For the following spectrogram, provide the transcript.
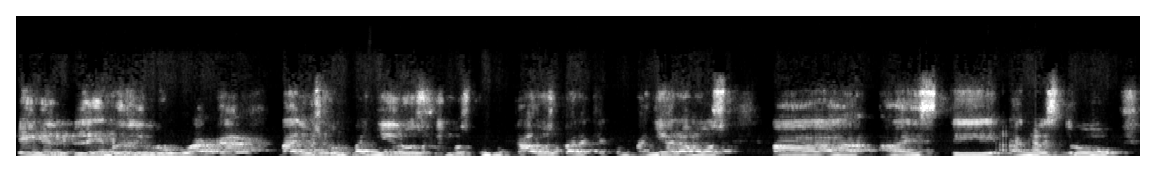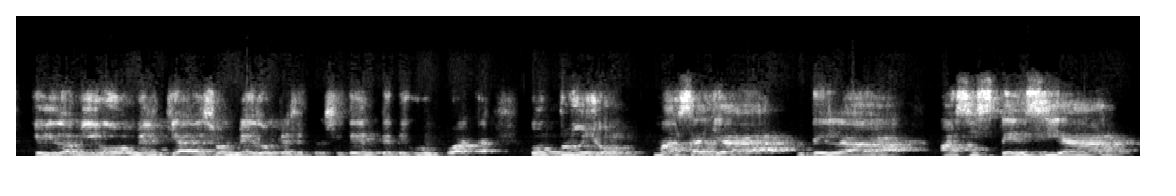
en el pleno del Grupo ACA, varios compañeros fuimos convocados para que acompañáramos a, este, a nuestro querido amigo Melquiades Olmedo, que es el presidente de Grupo ACA. Concluyo, más allá de la asistencia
